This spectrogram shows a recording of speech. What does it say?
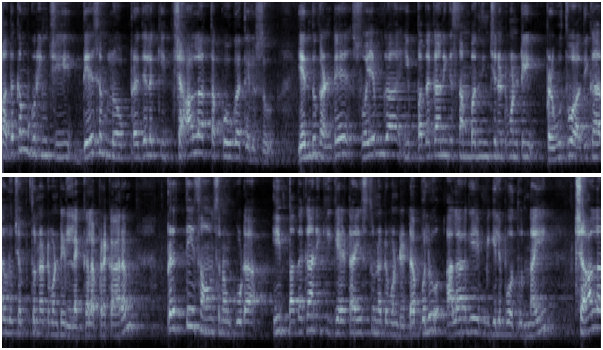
పథకం గురించి దేశంలో ప్రజలకి చాలా తక్కువగా తెలుసు. ఎందుకంటే స్వయంగా ఈ పథకానికి సంబంధించినటువంటి ప్రభుత్వ అధికారులు చెప్తున్నటువంటి లెక్కల ప్రకారం ప్రతి సంవత్సరం కూడా ఈ పథకానికి కేటాయిస్తున్నటువంటి డబ్బులు అలాగే మిగిలిపోతున్నాయి. చాలా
